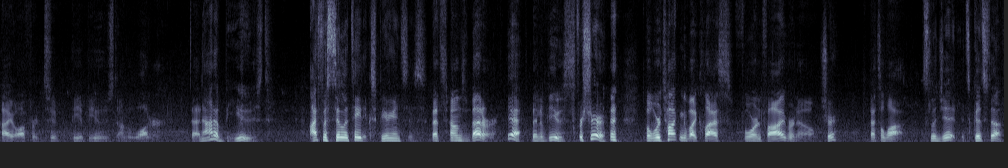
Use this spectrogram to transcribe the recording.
I offered to be abused on the water. That, Not abused. I facilitate experiences. That sounds better. Yeah. Than abuse. For sure. but we're talking about class four and five or no? Sure. That's a lot. It's legit. It's good stuff.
